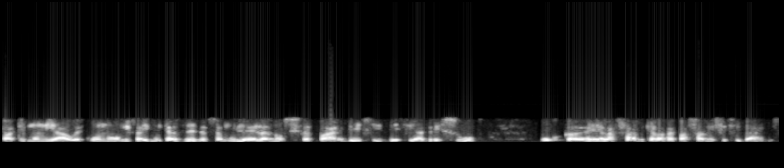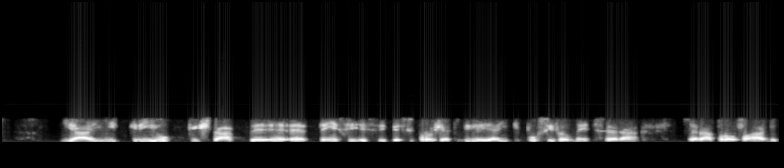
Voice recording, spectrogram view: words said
patrimonial, econômica, e muitas vezes essa mulher ela não se separa desse, desse agressor, porque ela sabe que ela vai passar necessidades. E aí cria, está, é, é, é, tem esse, esse, esse projeto de lei aí que possivelmente será, será aprovado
